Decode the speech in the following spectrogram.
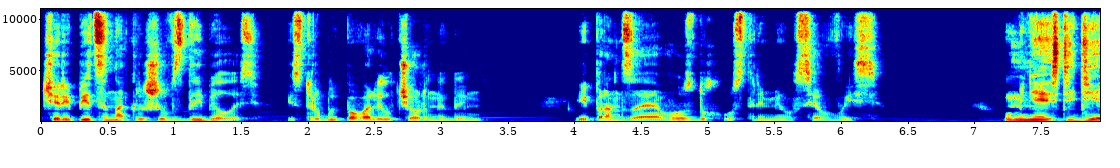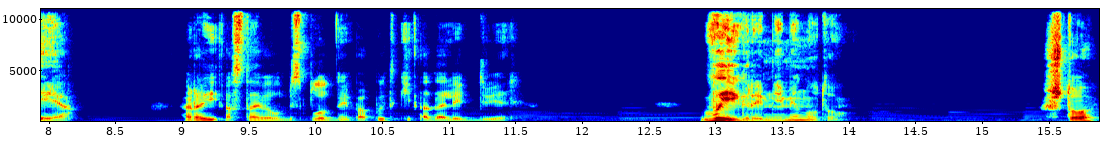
Черепица на крыше вздыбилась, из трубы повалил черный дым. И, пронзая воздух, устремился ввысь. «У меня есть идея!» Рэй оставил бесплодные попытки одолеть дверь. «Выиграй мне минуту!» «Что?»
